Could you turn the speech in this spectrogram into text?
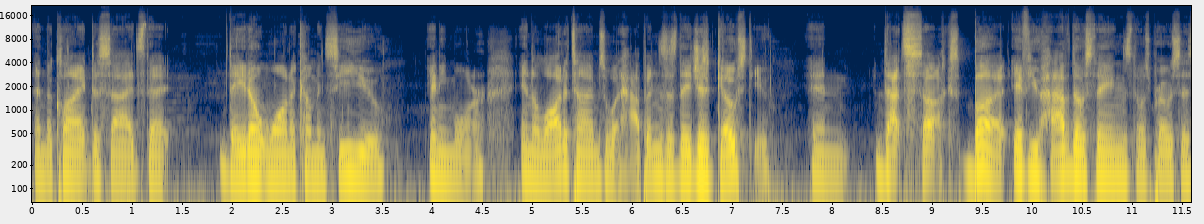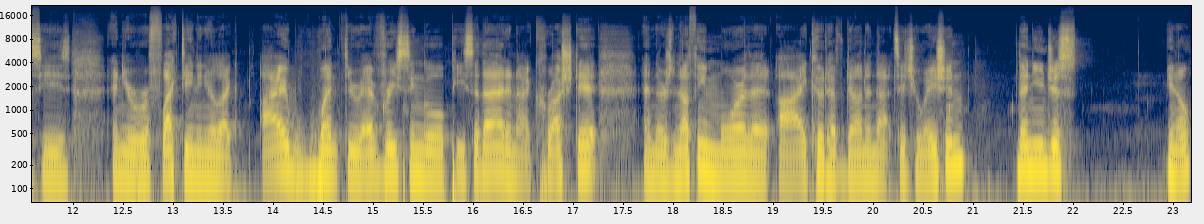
and the client decides that they don't want to come and see you anymore. And a lot of times what happens is they just ghost you. And that sucks. But if you have those things, those processes, and you're reflecting and you're like, I went through every single piece of that and I crushed it, and there's nothing more that I could have done in that situation, then you just, you know,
